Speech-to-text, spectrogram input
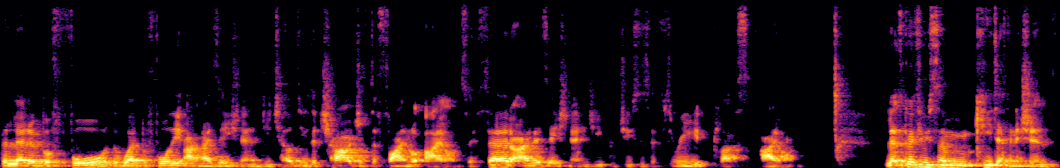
the letter before, the word before the ionization energy tells you the charge of the final ion. So third ionization energy produces a 3 plus ion. Let's go through some key definitions.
